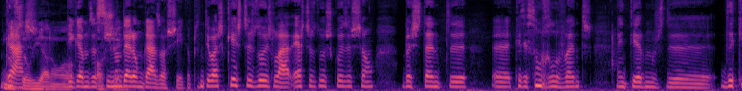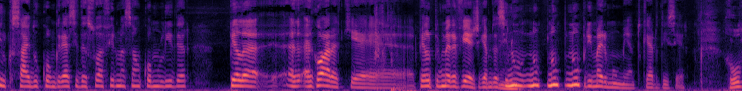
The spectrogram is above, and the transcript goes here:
não gás, ao, digamos assim, não deram gás ao Chega. Portanto, eu acho que estas, dois lados, estas duas coisas são bastante, quer dizer, são relevantes em termos de daquilo que sai do Congresso e da sua afirmação como líder pela agora que é pela primeira vez, digamos assim, uhum. num, num, num, primeiro momento, quero dizer. Raul,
